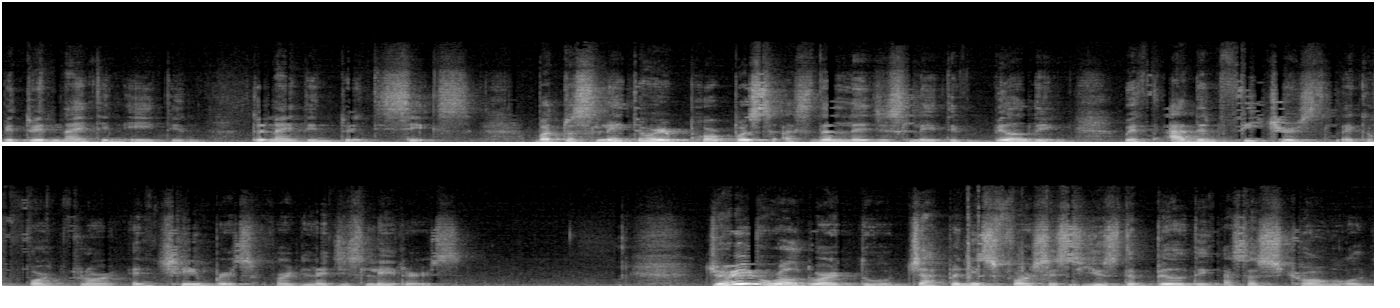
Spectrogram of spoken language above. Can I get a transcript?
between 1918 to 1926, but was later repurposed as the Legislative Building with added features like a fourth floor and chambers for legislators. During World War II, Japanese forces used the building as a stronghold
